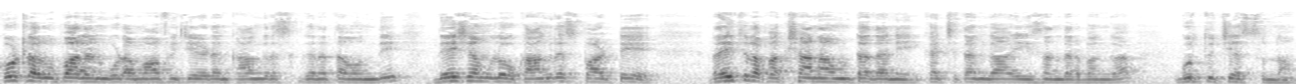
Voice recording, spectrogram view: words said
కోట్ల రూపాయలను కూడా మాఫీ చేయడం కాంగ్రెస్ ఘనత ఉంది. దేశంలో కాంగ్రెస్ పార్టీ రైతుల పక్షాన ఉంటుందని ఖచ్చితంగా ఈ సందర్భంగా గుర్తు చేస్తున్నాం.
